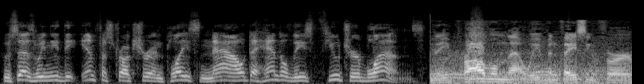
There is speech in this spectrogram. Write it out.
who says we need the infrastructure in place now to handle these future blends. The problem that we've been facing for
